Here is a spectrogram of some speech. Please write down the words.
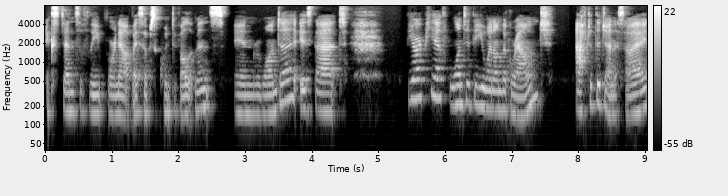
extensively borne out by subsequent developments in Rwanda is that the RPF wanted the UN on the ground after the genocide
